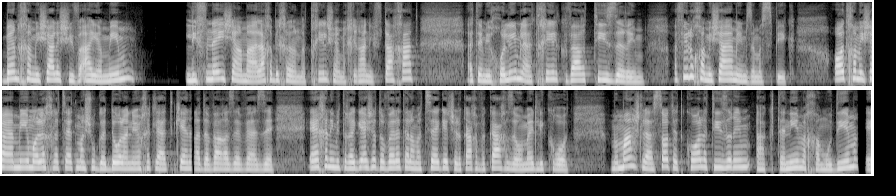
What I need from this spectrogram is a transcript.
בין חמישה לשבעה ימים, לפני שהמהלך בכלל מתחיל, שהמכירה נפתחת, אתם יכולים להתחיל כבר טיזרים. אפילו חמישה ימים זה מספיק. עוד חמישה ימים הולך לצאת משהו גדול, אני הולכת לעדכן על הדבר הזה והזה. איך אני מתרגשת, עובדת על המצגת של כך וכך, זה עומד לקרות. ממש לעשות את כל הטיזרים הקטנים, החמודים. אה,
